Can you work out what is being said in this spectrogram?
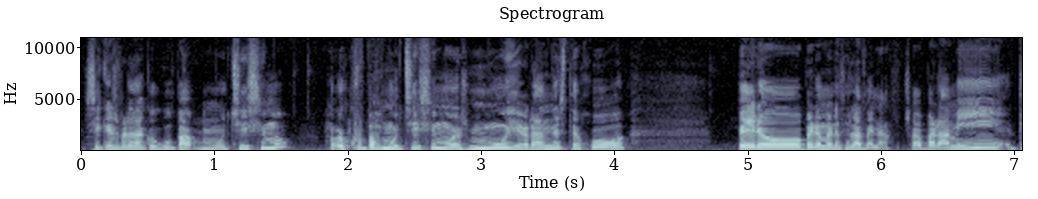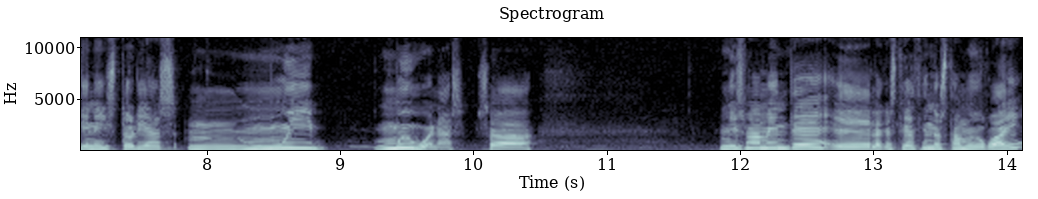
Sí que es verdad que ocupa muchísimo. Ocupa muchísimo, es muy grande este juego. Pero, pero merece la pena. O sea, para mí tiene historias mm, muy, muy buenas. O sea, Mismamente, eh, la que estoy haciendo está muy guay.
